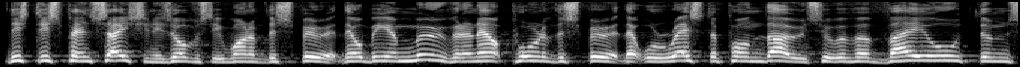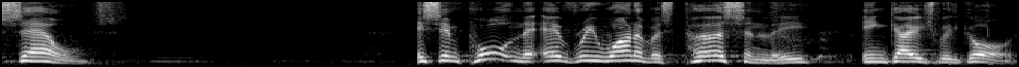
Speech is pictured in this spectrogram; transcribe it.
This dispensation is obviously one of the Spirit. There'll be a move and an outpouring of the Spirit that will rest upon those who have availed themselves. It's important that every one of us personally engage with God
